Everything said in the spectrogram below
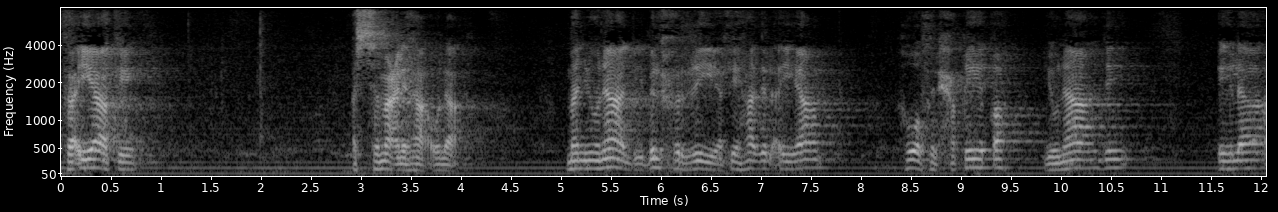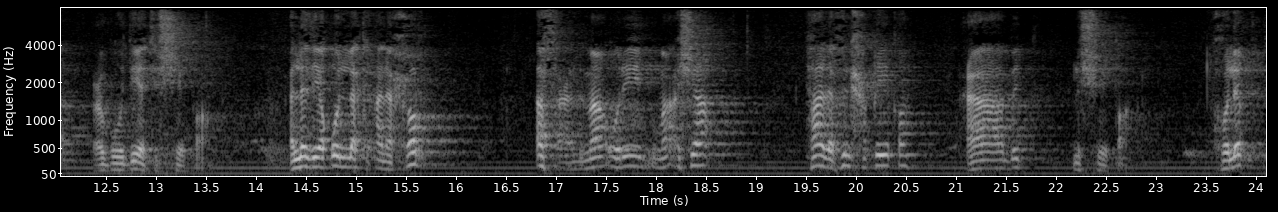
فإياك السماع لهؤلاء. من ينادي بالحرية في هذه الأيام هو في الحقيقة ينادي إلى عبودية الشيطان الذي يقول لك أنا حر أفعل ما أريد وما أشاء. هذا في الحقيقة عابد للشيطان. خلقت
